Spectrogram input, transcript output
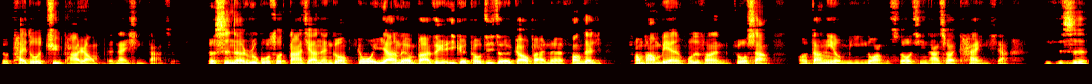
有太多的惧怕，让我们的耐心打折。可是呢，如果说大家能够跟我一样呢，把这个一个投机者的告白呢放在床旁边，或者放在你桌上哦，当你有迷惘的时候，其实拿出来看一下，其实是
